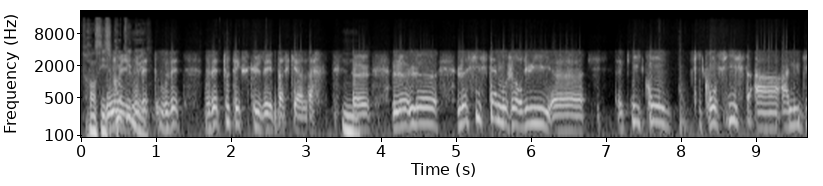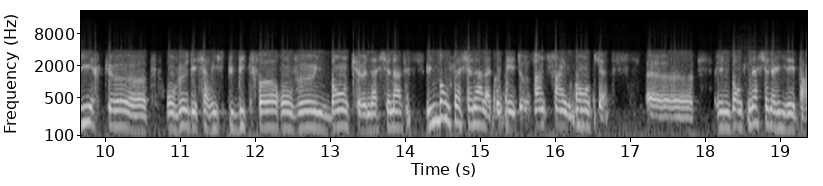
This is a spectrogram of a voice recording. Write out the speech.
Francis, Non, continuez. vous, êtes, vous, êtes, vous êtes tout excusé, Pascal. Euh, le, le, le système aujourd'hui qui, con- qui consiste à, à nous dire que on veut des services publics forts, on veut une banque nationale, une banque nationale à côté de 25 banques. Euh, une banque nationalisée par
